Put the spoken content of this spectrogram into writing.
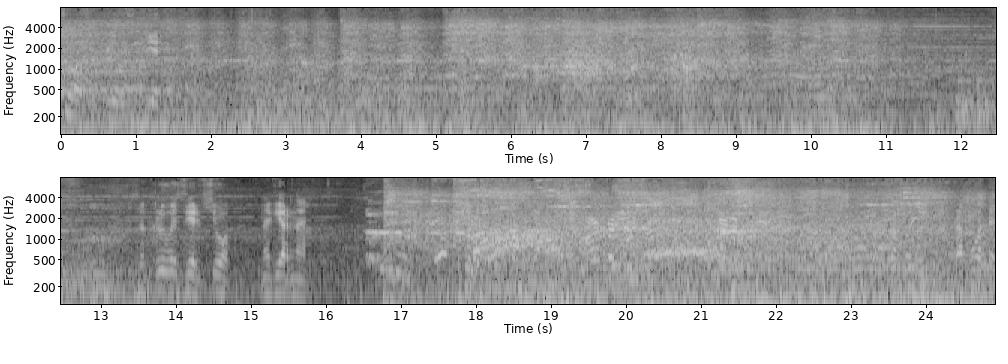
Все, закрылась дверь. Закрылась дверь, все, наверное. Работает.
